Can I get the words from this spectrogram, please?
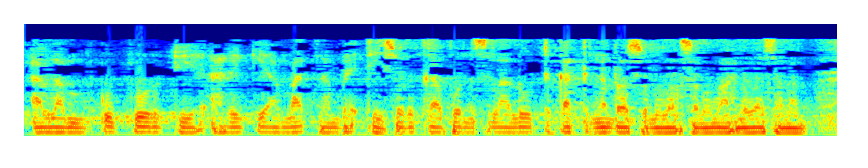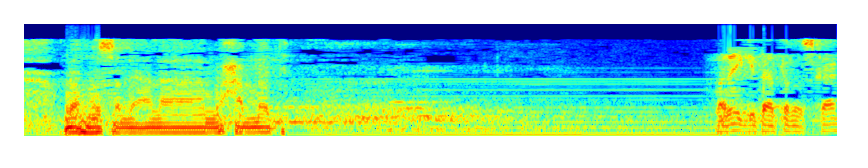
alam kubur di hari kiamat sampai di surga pun selalu dekat dengan Rasulullah Shallallahu Alaihi Wasallam. Allahumma Muhammad. Mari kita teruskan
